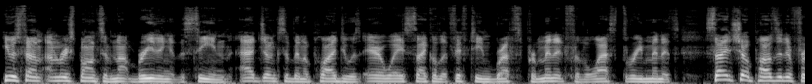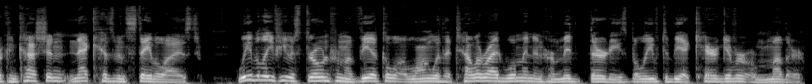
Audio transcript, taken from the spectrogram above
he was found unresponsive, not breathing at the scene. Adjuncts have been applied to his airway, cycled at 15 breaths per minute for the last three minutes. Signs show positive for concussion. Neck has been stabilized. We believe he was thrown from a vehicle along with a Tellaride woman in her mid 30s, believed to be a caregiver or mother.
